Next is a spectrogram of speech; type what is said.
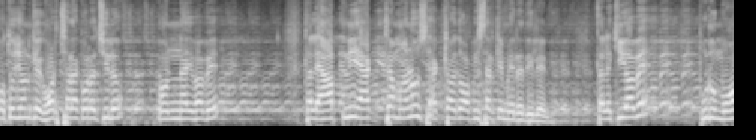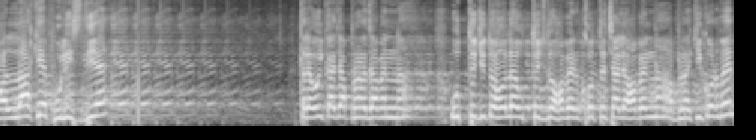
কতজনকে ঘরছাড়া করেছিল? অন্যায়ভাবে। তাহলে আপনি একটা মানুষ, একটা হয়তো অফিসারকে মেরে দিলেন। তাহলে কি হবে? পুরো মহল্লাকে পুলিশ দিয়ে তাহলে ওই কাজ আপনারা যাবেন না। উত্তেজিত হলে উত্তেজিত হবেন, করতে চাইলে হবেন না। আপনারা কি করবেন?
